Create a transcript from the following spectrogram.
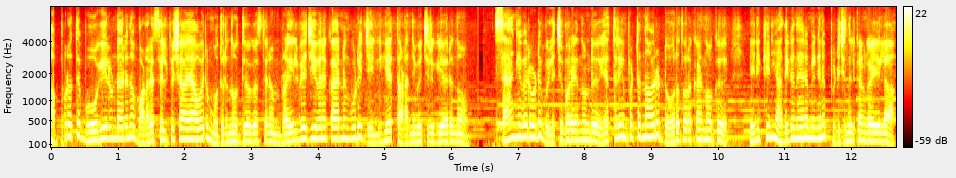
അപ്പുറത്തെ ബോഗിയിലുണ്ടായിരുന്ന വളരെ സെൽഫിഷായ ഒരു മുതിർന്ന ഉദ്യോഗസ്ഥനും റെയിൽവേ ജീവനക്കാരനും കൂടി ജിൻഹിയെ തടഞ്ഞു വെച്ചിരിക്കുകയായിരുന്നു. സാങ് ഇവരോട് വിളിച്ചു പറയുന്നുണ്ട് എത്രയും പെട്ടെന്ന് ആ ഒരു ഡോറ് തുറക്കാൻ നോക്ക്. എനിക്കിനി അധിക നേരം ഇങ്ങനെ പിടിച്ചു നിൽക്കാൻ കഴിയില്ല.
